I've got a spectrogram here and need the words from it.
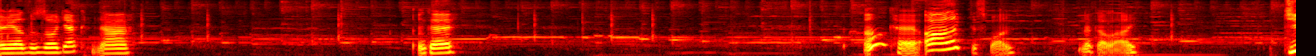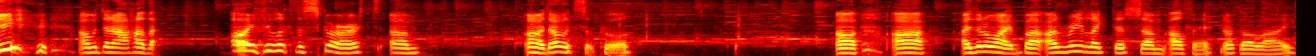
Any other zodiac? Nah. Okay. Okay. Oh, I like this one. Not gonna lie. Gee, I wonder how that. Oh, if you look at the skirt, um. Oh, that looks so cool. Uh, uh, I don't know why, but I really like this um outfit. Not gonna lie.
